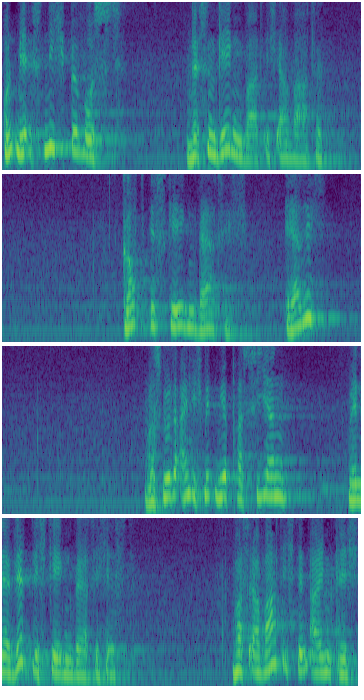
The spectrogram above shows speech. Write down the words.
Und mir ist nicht bewusst, wessen Gegenwart ich erwarte. Gott ist gegenwärtig. Ehrlich? Was würde eigentlich mit mir passieren, wenn er wirklich gegenwärtig ist? Was erwarte ich denn eigentlich,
